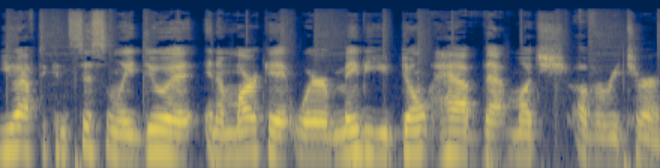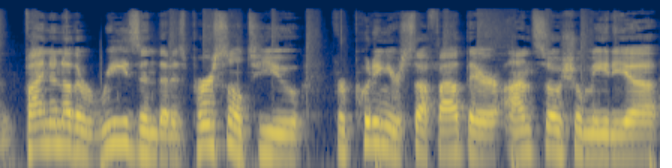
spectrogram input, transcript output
you have to consistently do it in a market where maybe you don't have that much of a return. Find another reason that is personal to you for putting your stuff out there on social media,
